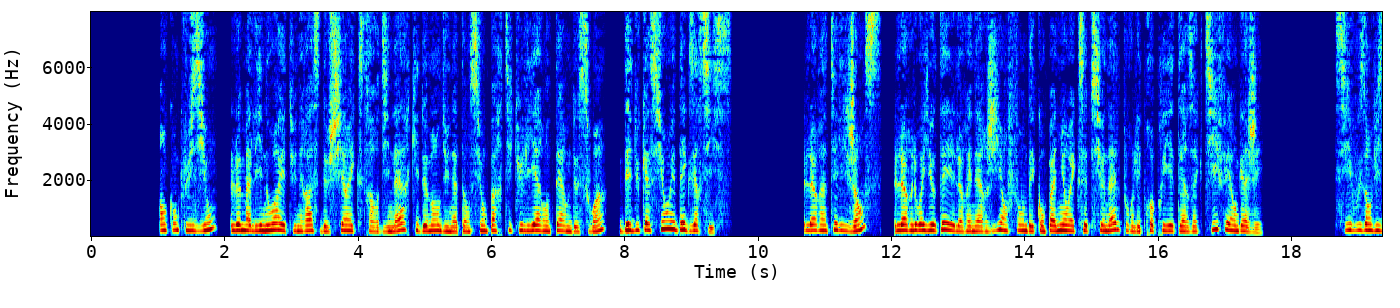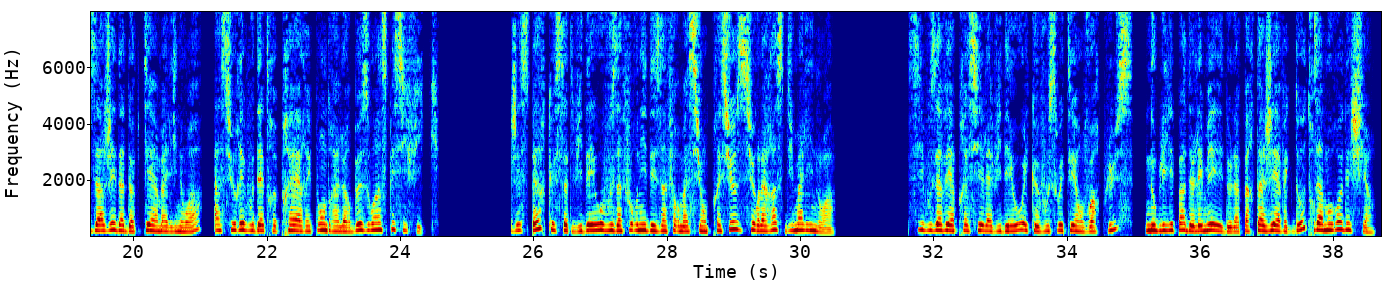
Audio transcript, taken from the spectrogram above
En conclusion, le Malinois est une race de chiens extraordinaire qui demande une attention particulière en termes de soins, d'éducation et d'exercice. Leur intelligence, leur loyauté et leur énergie en font des compagnons exceptionnels pour les propriétaires actifs et engagés. Si vous envisagez d'adopter un Malinois, assurez-vous d'être prêt à répondre à leurs besoins spécifiques. J'espère que cette vidéo vous a fourni des informations précieuses sur la race du Malinois. Si vous avez apprécié la vidéo et que vous souhaitez en voir plus, n'oubliez pas de l'aimer et de la partager avec d'autres amoureux des chiens.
